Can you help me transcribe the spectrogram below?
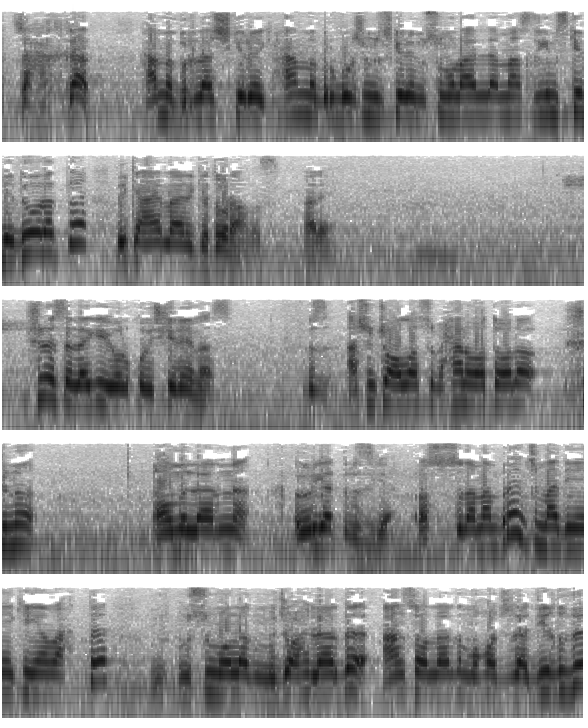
achchiq haqiqat. Hamma birlashish kerak hamma bir bo'lishimiz kerak musulmonlar aylanmasligimiz kerak deyaveradida lekin ayrilib ketaveramiz. Qarang. Shu narsalarga yo'l qo'yish kerak emas. Biz shuncha alloh subhanava taolo shuni omillarini o'rgatdi bizga. Rasululloh man birinchi madinaga kelgan vaqtda musulmonlar mujohidlarni ansorlarni muhojirlarni yig'di.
